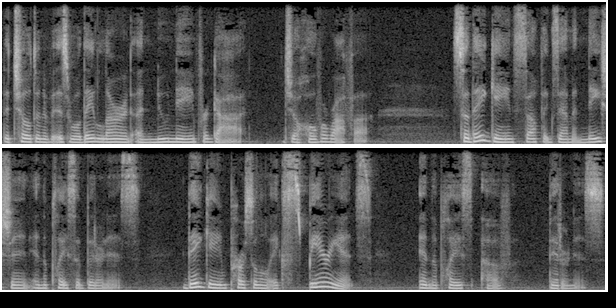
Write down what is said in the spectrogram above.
the children of Israel, they learned a new name for God, Jehovah Rapha. So they gain self examination in the place of bitterness. They gain personal experience in the place of bitterness.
